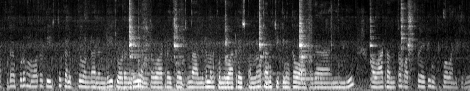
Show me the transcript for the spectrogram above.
అప్పుడప్పుడు మూత తీస్తే కలుపుతూ ఉండాలండి. చూడండి ఎంత వాటర్ అయితే వచ్చిందో. ఆల్రెడీ మనం కొన్ని వాటర్ వేసుకున్నాం. కానీ చికెన్ ఇంకా వాటర్గా అయింది. ఆ వాటర్ అంతా మొత్తం అయితే ఇంకిపోవాలి ఇప్పుడు.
